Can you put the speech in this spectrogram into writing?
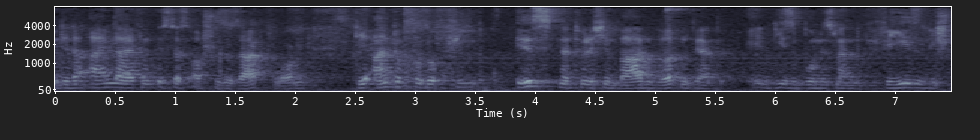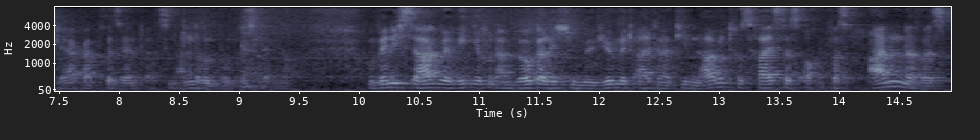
Und in der Einleitung ist das auch schon gesagt worden. Die Anthroposophie ist natürlich in Baden-Württemberg in diesem Bundesland wesentlich stärker präsent als in anderen Bundesländern. Und wenn ich sage, wir reden hier von einem bürgerlichen Milieu mit alternativen Habitus, heißt das auch etwas anderes.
